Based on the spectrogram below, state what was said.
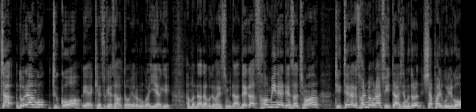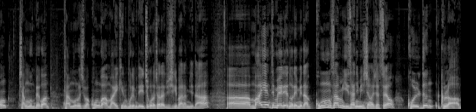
자, 노래 한 곡 듣고 예, 계속해서 또 여러분과 이야기 한번 나눠보도록 하겠습니다. 내가 서민에 대해서 정확 디테일하게 설명을 할 수 있다 하시는 분들은 샵8910 장문 100원 단문 50원 콩과 마이키는 무료입니다. 이쪽으로 전화 주시기 바랍니다. 아, 마이앤트 메리의 노래입니다. 0324님이 신청하셨어요. 골든 글러브.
